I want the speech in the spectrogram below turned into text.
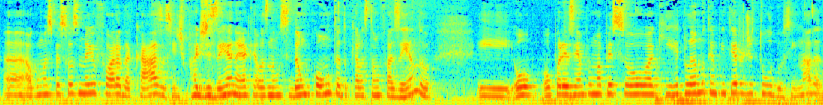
Uh, algumas pessoas meio fora da casa, assim, a gente pode dizer, né, que elas não se dão conta do que elas estão fazendo e, ou, ou, por exemplo, uma pessoa que reclama o tempo inteiro de tudo, assim, nada,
